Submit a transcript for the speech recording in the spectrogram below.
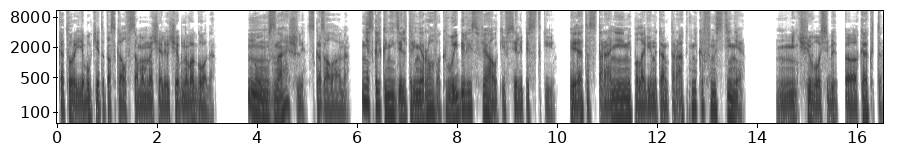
которой я букеты таскал в самом начале учебного года». «Ну, знаешь ли», — сказала она, — «несколько недель тренировок выбили из фиалки все лепестки, и это стараниями половины контрактников на стене. «Ничего себе! А как это?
